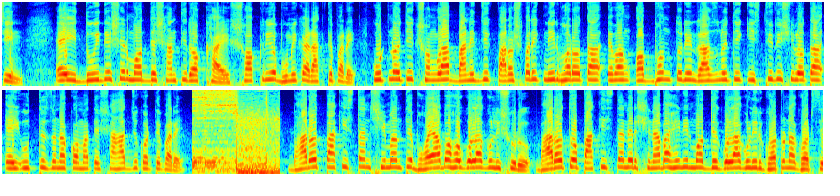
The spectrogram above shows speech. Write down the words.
চীন। এই দুই দেশের মধ্যে শান্তি রক্ষায় সক্রিয় ভূমিকা রাখতে পারে। কূটনৈতিক সংলাপ, বাণিজ্যিক পারস্পরিক নির্ভরতা এবং অভ্যন্তরীণ রাজনৈতিক স্থিতিশীলতা এই উত্তেজনা কমাতে সাহায্য করতে পারে। ভারত পাকিস্তান সীমান্তে ভয়াবহ গোলাগুলি শুরু। ভারত ও পাকিস্তানের সেনাবাহিনীর মধ্যে গোলাগুলির ঘটনা ঘটছে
